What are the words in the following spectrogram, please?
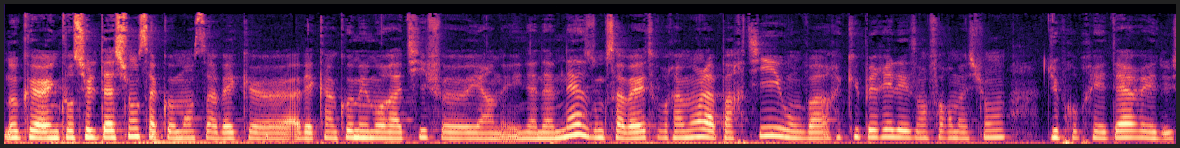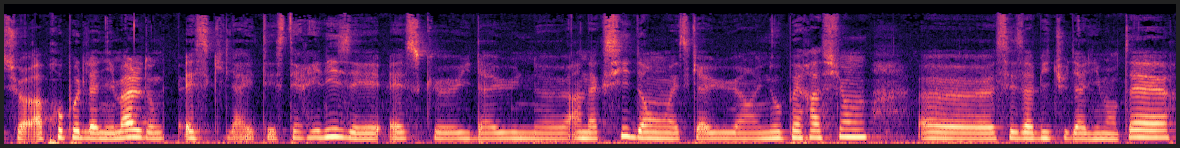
donc euh, une consultation, ça commence avec, euh, avec un commémoratif euh, et une anamnèse. Donc ça va être vraiment la partie où on va récupérer les informations du propriétaire et sur, à propos de l'animal. Donc est-ce qu'il a été stérilisé? Est-ce qu'il a eu un accident? Est-ce qu'il y a eu une opération? Ses habitudes alimentaires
